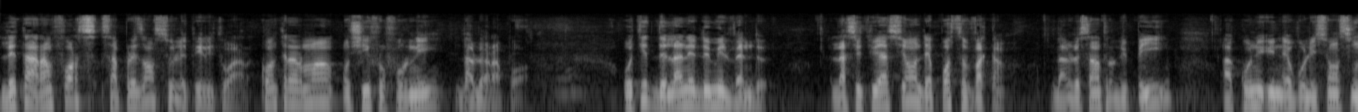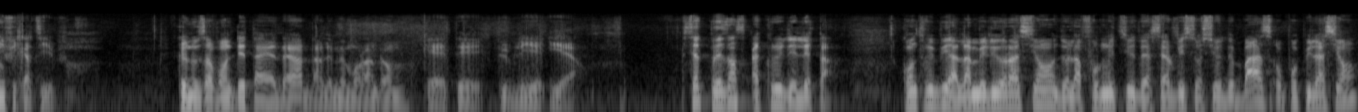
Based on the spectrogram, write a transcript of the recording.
l'État renforce sa présence sur le territoire, contrairement aux chiffres fournis dans le rapport. Au titre de l'année 2022, la situation des postes vacants dans le centre du pays a connu une évolution significative que nous avons détaillée d'ailleurs dans le mémorandum qui a été publié hier. Cette présence accrue de l'État contribue à l'amélioration de la fourniture des services sociaux de base aux populations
